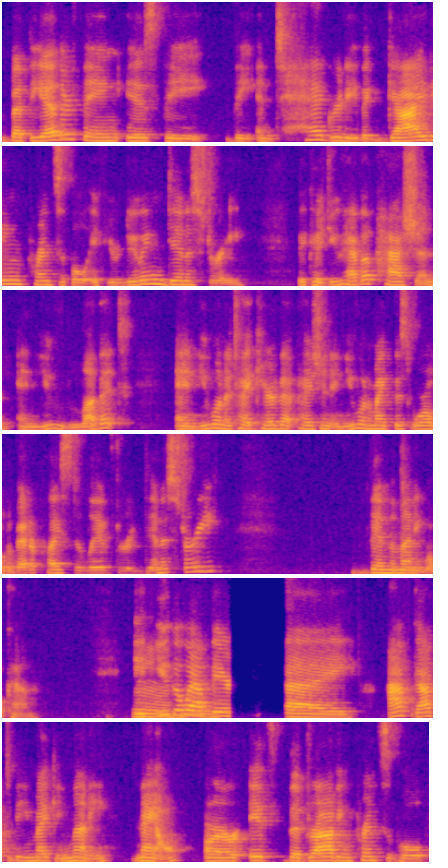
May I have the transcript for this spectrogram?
but the other thing is the the integrity, the guiding principle, if you're doing dentistry because you have a passion and you love it and you want to take care of that patient and you want to make this world a better place to live through dentistry, then the money will come. Mm-hmm. If you go out mm-hmm. there and say, I've got to be making money now, or it's the driving principle,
